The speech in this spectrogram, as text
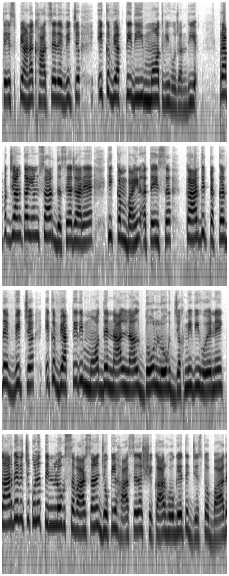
ਤੇ ਇਸ ਭਿਆਨਕ ਹਾਦਸੇ ਦੇ ਵਿੱਚ ਇੱਕ ਵਿਅਕਤੀ ਦੀ ਮੌਤ ਵੀ ਹੋ ਜਾਂਦੀ ਹੈ। ਪ੍ਰਾਪਤ ਜਾਣਕਾਰੀ ਅਨੁਸਾਰ ਦੱਸਿਆ ਜਾ ਰਿਹਾ ਹੈ ਕਿ ਕੰਬਾਈਨ ਅਤੇ ਇਸ ਕਾਰ ਦੀ ਟੱਕਰ ਦੇ ਵਿੱਚ ਇੱਕ ਵਿਅਕਤੀ ਦੀ ਮੌਤ ਦੇ ਨਾਲ-ਨਾਲ ਦੋ ਲੋਕ ਜ਼ਖਮੀ ਵੀ ਹੋਏ ਨੇ। ਕਾਰ ਦੇ ਵਿੱਚ ਕੁੱਲ ਤਿੰਨ ਲੋਕ ਸਵਾਰ ਸਨ, ਜੋ ਕਿ ਹਾਦਸੇ ਦਾ ਸ਼ਿਕਾਰ ਹੋ ਗਏ ਤੇ ਜਿਸ ਤੋਂ ਬਾਅਦ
